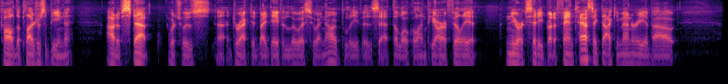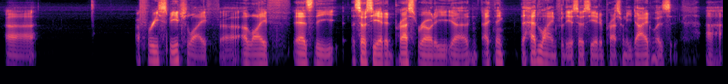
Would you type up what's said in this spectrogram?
called The Pleasures of Being Out of Step, which was uh, directed by David Lewis, who I now believe is at the local NPR affiliate in New York City. But a fantastic documentary about uh, a free speech life, uh, a life as the Associated Press wrote. He, uh, I think the headline for the Associated Press when he died was uh,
